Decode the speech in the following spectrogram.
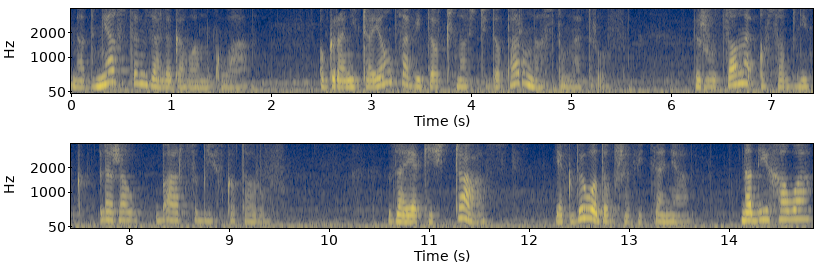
nad miastem zalegała mgła, ograniczająca widoczność do parunastu metrów. Wyrzucony osobnik leżał bardzo blisko torów. Za jakiś czas, jak było do przewidzenia, nadjechała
